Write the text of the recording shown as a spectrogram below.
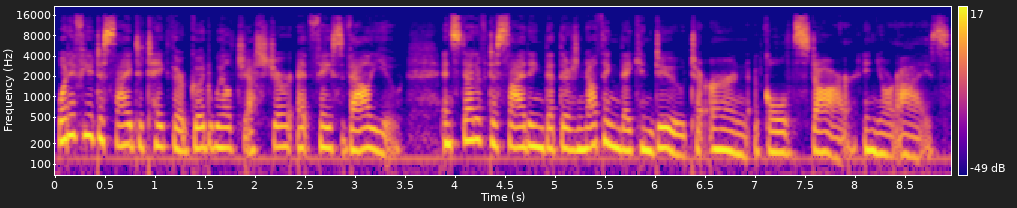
What if you decide to take their goodwill gesture at face value instead of deciding that there's nothing they can do to earn a gold star in your eyes?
